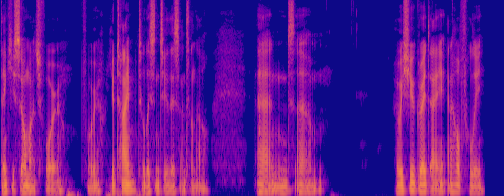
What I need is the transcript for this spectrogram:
Thank you so much for for your time to listen to this until now. And um, i wish you a great day and hopefully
